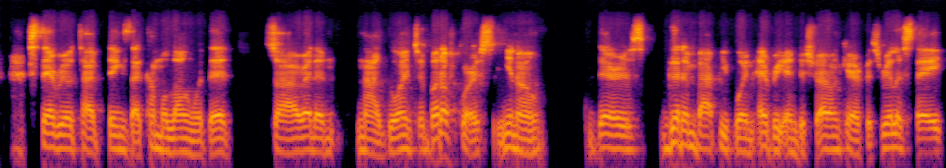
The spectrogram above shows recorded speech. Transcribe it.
stereotype things that come along with it. So I rather not go into. It. But of course, you know, there's good and bad people in every industry. I don't care if it's real estate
